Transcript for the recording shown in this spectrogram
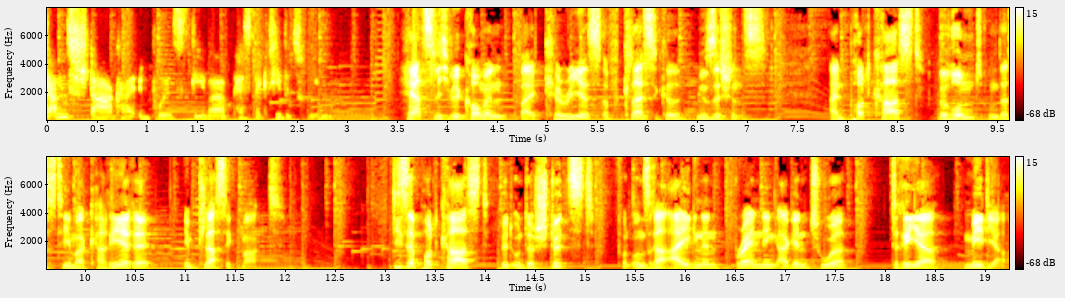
ganz starker Impulsgeber, Perspektive zu geben. Herzlich willkommen bei Careers of Classical Musicians, ein Podcast rund um das Thema Karriere im Klassikmarkt. Dieser Podcast wird unterstützt von unserer eigenen Branding-Agentur Dreher Media.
